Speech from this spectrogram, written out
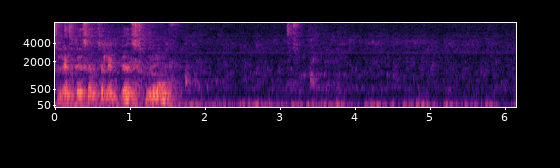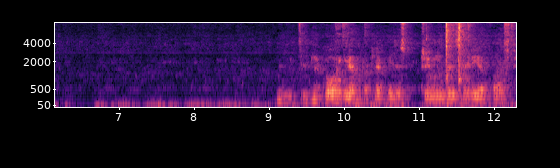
select this and select this. Move it will go here but let me just trim this area first.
